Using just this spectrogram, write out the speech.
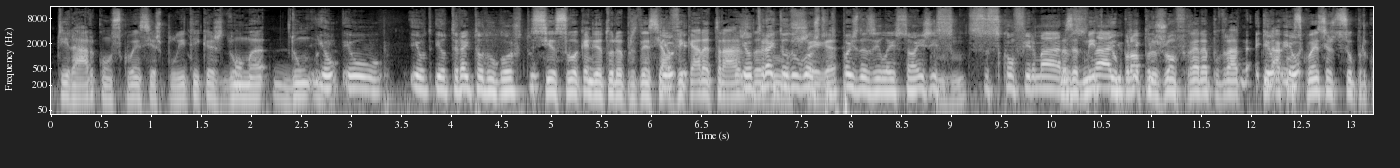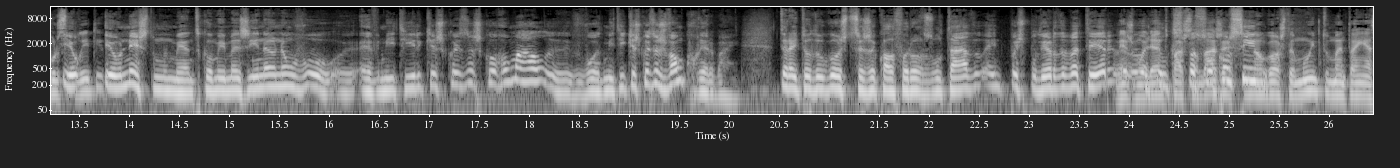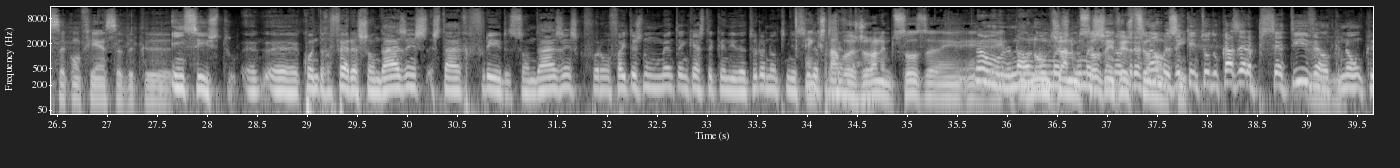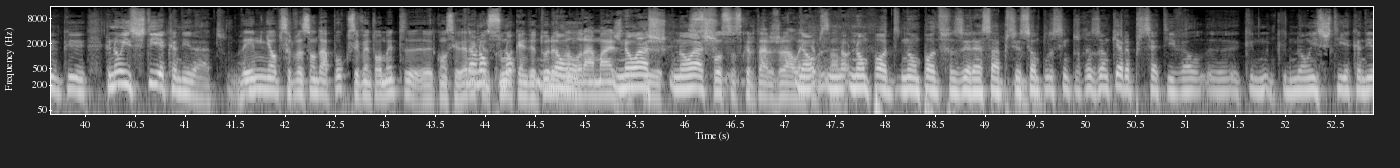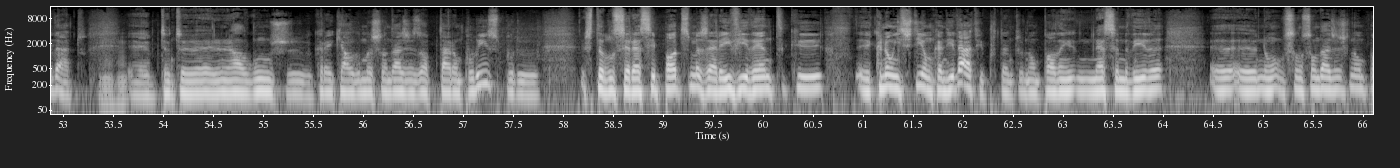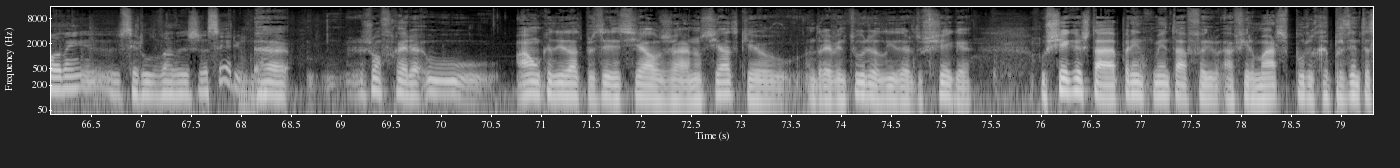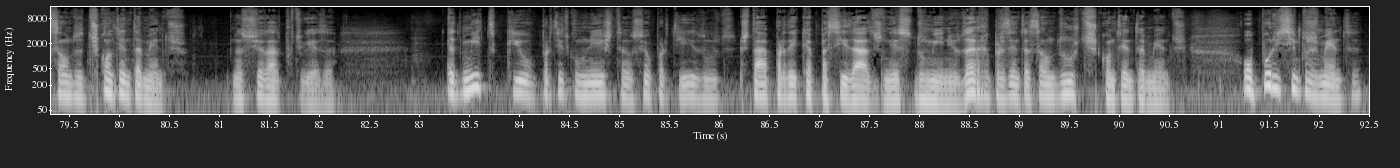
tirar consequências políticas de uma. De um... eu, eu eu, eu terei todo o gosto. Se a sua candidatura presidencial eu, ficar atrás Eu terei todo o gosto depois das eleições e se, uhum. se, se confirmar. Mas admite que o próprio que... João Ferreira poderá tirar eu, consequências do seu percurso político? Eu, neste momento, como imagina, não vou eh, admitir que as coisas corram mal. Eh, vou admitir que as coisas vão correr bem. Terei todo o gosto, seja qual for o resultado, em depois poder debater Mesmo olhando para as sondagens, que não gosta muito, mantém essa confiança de que. Insisto, eh, quando refere às sondagens, está a referir sondagens que foram feitas num momento em que esta candidatura não tinha sido Em que estava Jerónimo de Sousa, em, não, não, o nome de Jerónimo de Sousa em vez do seu não, nome. Mas em que em todo o caso era perceptível que, não, que, que, que, não existia candidato. Daí a minha observação de há pouco, se eventualmente eh, considera que a sua candidatura valerá mais não do acho, que não se acho, fosse o secretário-geral não, não, não, pode, não pode fazer essa apreciação pela simples razão que era perceptível uh, que, que, não existia candidato. Uhum. Uh, portanto, alguns, creio que algumas sondagens optaram por isso, por estabelecer essa hipótese, mas era evidente que, que não existia um candidato e, portanto, não podem, nessa medida, não, são sondagens que não podem ser levadas a sério. João Ferreira, o, há um candidato presidencial já anunciado, que é o André Ventura, líder do Chega. O Chega está aparentemente a afirmar-se por representação de descontentamentos na sociedade portuguesa. Admite que o Partido Comunista, o seu partido, está a perder capacidades nesse domínio da representação dos descontentamentos? Ou pura e simplesmente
